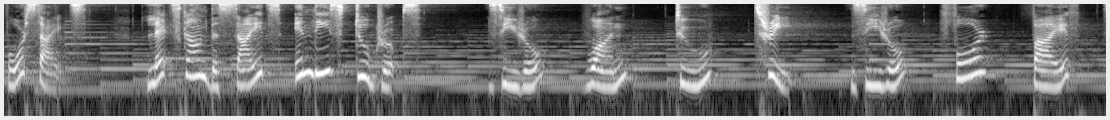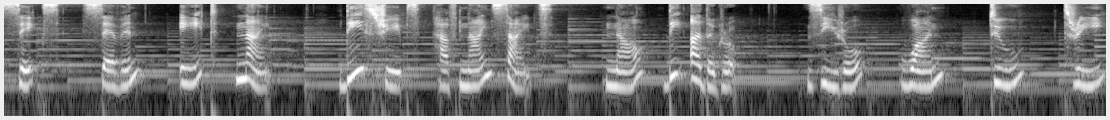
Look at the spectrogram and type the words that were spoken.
four sides. Let's count the sides in these two groups. 0, 1, 2, 3. 0, 4, 5, 6, 7, 8, 9. These shapes have 9 sides. Now the other group. 0, 1, 2, 3,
